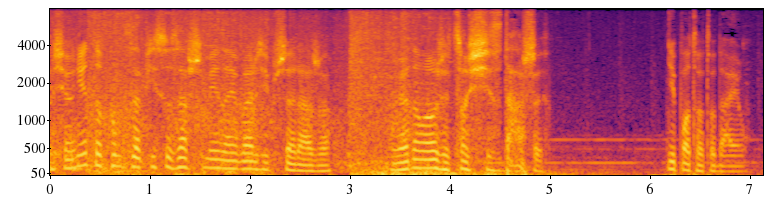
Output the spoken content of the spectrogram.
Osiągnięto punkt zapisu zawsze mnie najbardziej przeraża. Bo wiadomo, że coś się zdarzy. Nie po to to dają.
